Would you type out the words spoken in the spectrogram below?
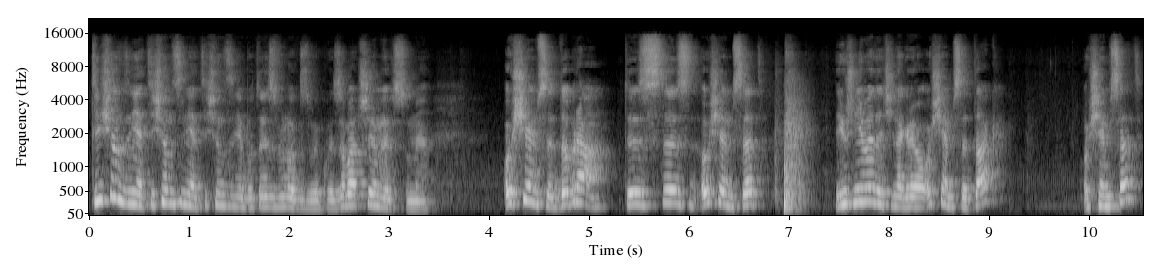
Tysiąc nie, tysiąc nie, tysiąc nie, bo to jest vlog zwykły. Zobaczymy w sumie. 800, dobra. To jest, to jest 800. Już nie będę ci nagrywał. 800, tak? 800?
